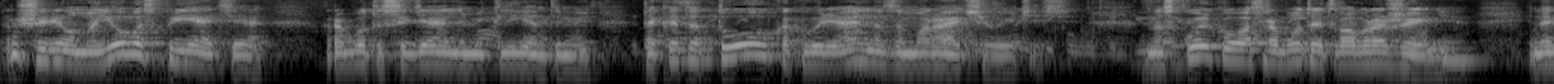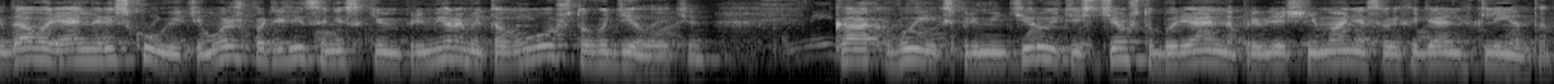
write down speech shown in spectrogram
расширило мое восприятие работы с идеальными клиентами, так это то, как вы реально заморачиваетесь. Насколько у вас работает воображение. Иногда вы реально рискуете. Можешь поделиться несколькими примерами того, что вы делаете? Как вы экспериментируете с тем, чтобы реально привлечь внимание своих идеальных клиентов?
